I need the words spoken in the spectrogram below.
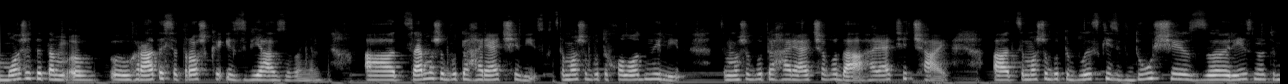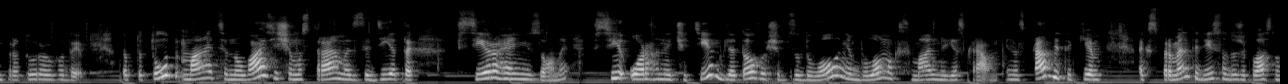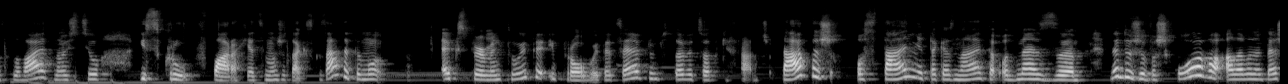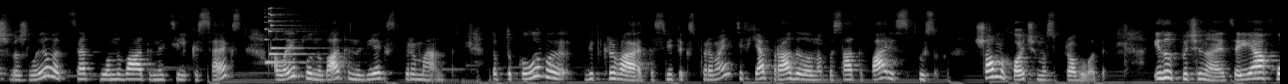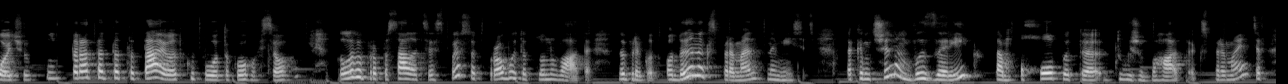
Можете там е, е, гратися трошки із зв'язуванням. А це може бути гарячий віск, це може бути холодний лід, це може бути гаряча вода, гарячий чай, а це може бути близькість в душі з різною температурою води. Тобто тут мається на увазі, що ми стараємось задіяти всі ерогенні зони, всі органи чуттів для того, щоб задоволення було максимально яскравим. І насправді такі експерименти дійсно дуже класно впливають на ось цю іскру в парах. Я це можу так сказати, тому. Експериментуйте і пробуйте, це прям 100% раджу. Також останнє таке, знаєте, одне з не дуже важкого, але воно теж важливе це планувати не тільки секс, але й планувати нові експерименти. Тобто, коли ви відкриваєте світ експериментів, я б написати парі список, що ми хочемо спробувати. І тут починається: я хочу тра-та-та-та-та, і от купу такого всього. Коли ви прописали цей список, пробуйте планувати. Наприклад, один експеримент на місяць. Таким чином, ви за рік там охопите дуже багато експериментів,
